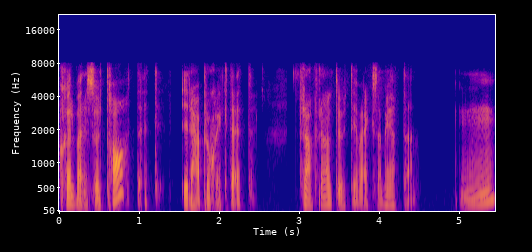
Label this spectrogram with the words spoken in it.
själva resultatet i det här projektet? Framförallt ute i verksamheten. Mm.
